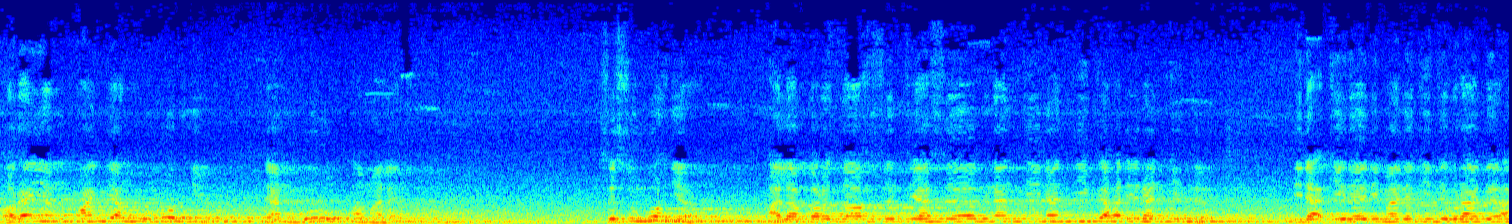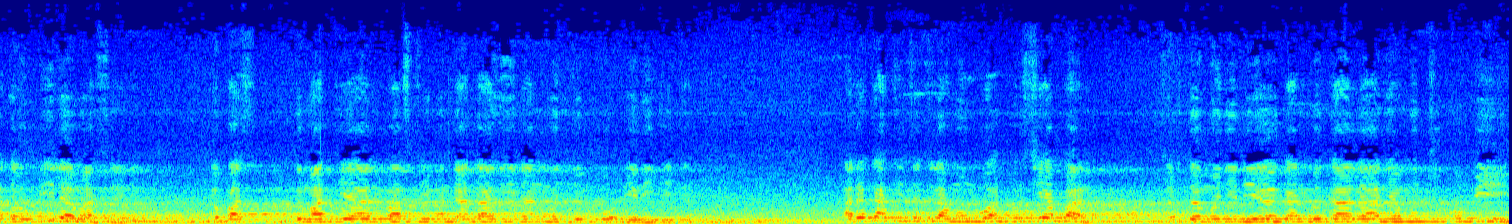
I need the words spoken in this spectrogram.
Orang yang panjang umurnya Dan buruk amalan. Sesungguhnya Alam barzakh sentiasa menanti-nanti kehadiran kita. Tidak kira di mana kita berada Atau bila masanya. Kepas, Kematian pasti mendatangi dan menjemput diri kita. Adakah kita telah membuat persiapan Serta menyediakan bekalan yang mencukupi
